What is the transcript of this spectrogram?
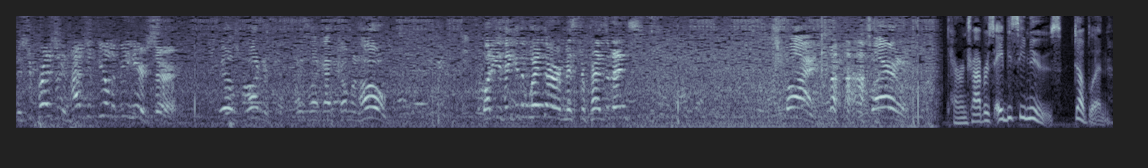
Mr. President, how does it feel to be here, sir? Feels wonderful. Feels like I'm coming home. What do you think of the weather, Mr. President? It's fine. it's Ireland. Karen Travers, ABC News, Dublin.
